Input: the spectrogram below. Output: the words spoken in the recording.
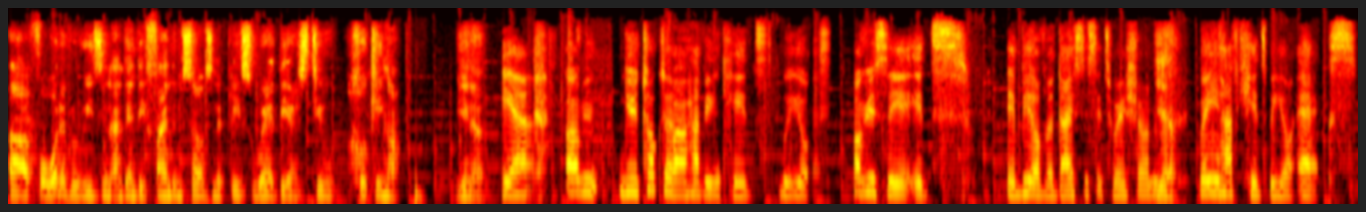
Uh, for whatever reason, and then they find themselves in a place where they are still hooking up, you know. Yeah. Um, you talked about having kids with your. Obviously, it's a bit of a dicey situation. Yeah. When you have kids with your ex.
